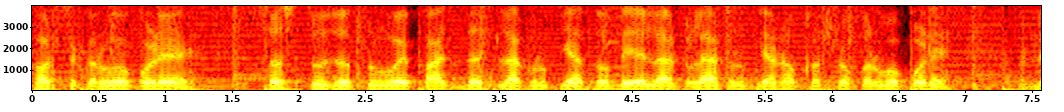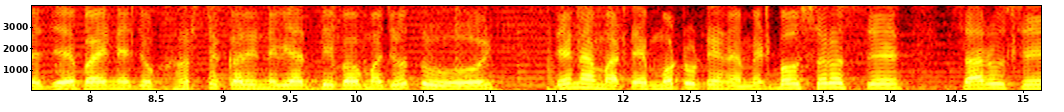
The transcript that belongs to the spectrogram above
ખર્ચ કરવો પડે. સસ્તું જોતું હોય પાંચ દસ લાખ રૂપિયા તો બે લાખ લાખ રૂપિયાનો ખર્ચો કરવો પડે. એટલે જે ભાઈને જો ખર્ચ કરીને વ્યાજબી ભાવમાં જોતું હોય, તેના માટે મોટું ટેનામેન્ટ બહુ સરસ છે, સારું છે.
